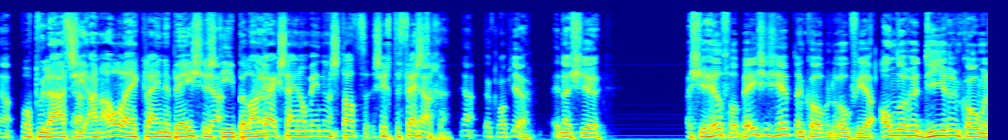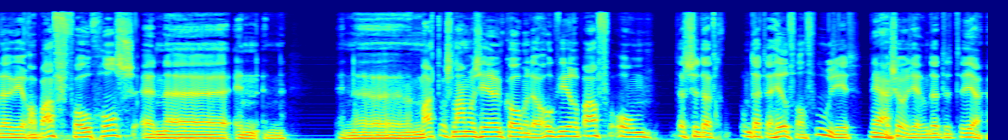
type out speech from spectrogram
Ja. populatie Ja. aan allerlei kleine beestjes die belangrijk zijn om in een stad zich te vestigen. Ja, dat klopt, ja. En als je, als je heel veel beestjes hebt, dan komen er ook weer andere dieren komen daar weer op af. Vogels en, eh en, en, en eh, marters, laat maar zeggen, komen daar ook weer op af. Om, dat ze dat, omdat er heel veel voer zit. Ja. Ik zou zeggen, dat het, eh, ja.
